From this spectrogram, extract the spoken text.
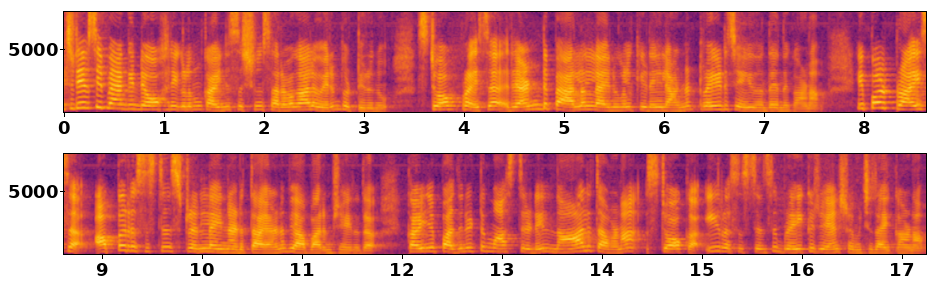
എച്ച് ഡി എഫ് സി ബാങ്കിന്റെ ഓഹരികളും കഴിഞ്ഞ സെഷനിൽ സർവകാല ഉയരം തൊട്ടിരുന്നു. സ്റ്റോക്ക് പ്രൈസ് രണ്ട് പാരലൽ ലൈനുകൾക്കിടയിലാണ് ട്രേഡ് ചെയ്യുന്നത് എന്ന് കാണാം. ഇപ്പോൾ പ്രൈസ് അപ്പർ റെസിസ്റ്റൻസ് ട്രെൻഡ് ലൈനടുത്തായാണ് വ്യാപാരം ചെയ്യുന്നത്. കഴിഞ്ഞ പതിനെട്ട് മാസത്തിനിടയിൽ നാല് തവണ സ്റ്റോക്ക് ഈ റെസിസ്റ്റൻസ് ബ്രേക്ക് ചെയ്യാൻ ശ്രമിച്ചതായി കാണാം.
